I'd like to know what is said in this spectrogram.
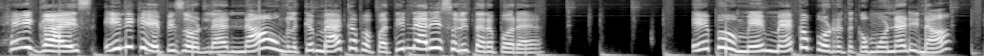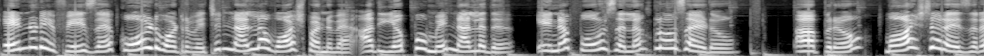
ஹே காய்ஸ் இன்னைக்கு எபிசோட்ல நான் உங்களுக்கு மேக்கப்பை பத்தி நிறைய சொல்லி தர போறேன். எப்பவுமே மேக்கப் போடுறதுக்கு முன்னாடி நான் என்னுடைய ஃபேஸ கோல்ட் வாட்டர் வச்சு நல்லா வாஷ் பண்ணுவேன். அது எப்பவுமே நல்லது. ஏன்னா போர்ஸ் எல்லாம் க்ளோஸ் ஆயிடும். அப்புறம் மாய்ஸ்சரைசரை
